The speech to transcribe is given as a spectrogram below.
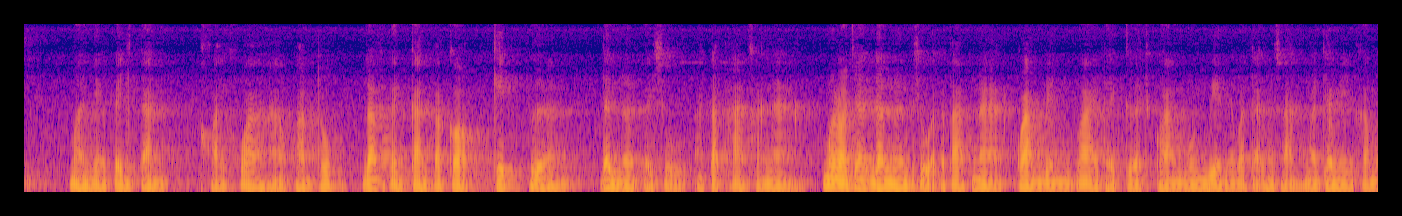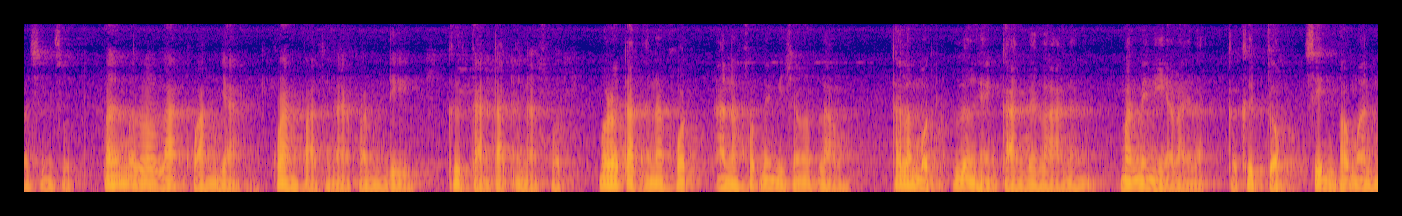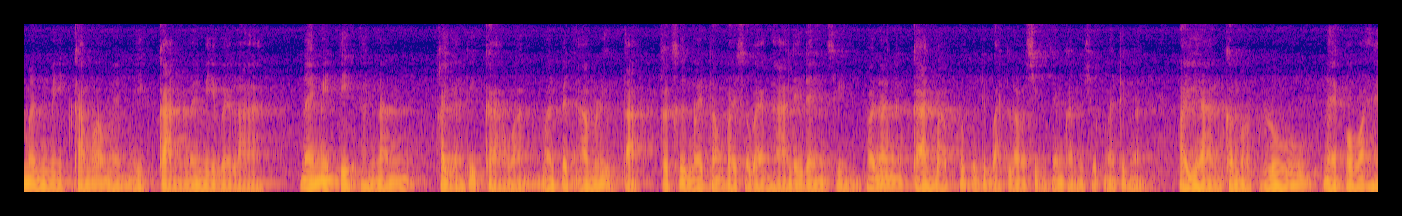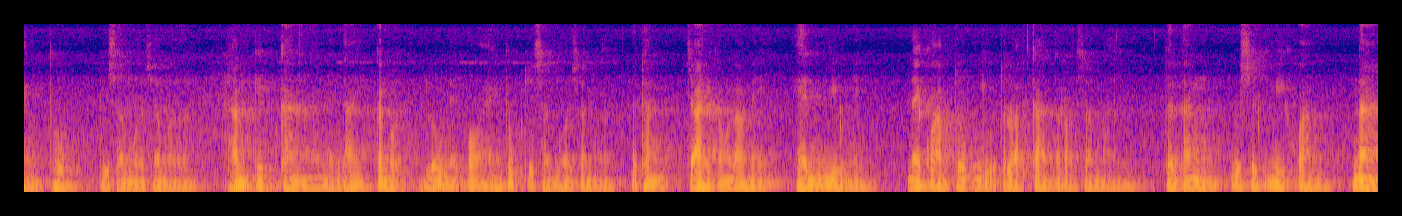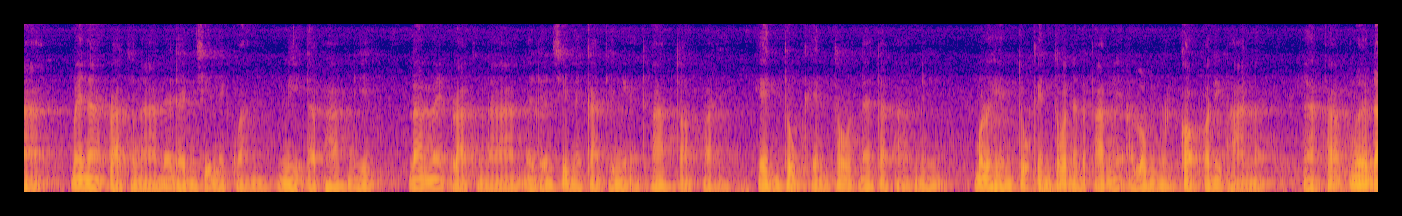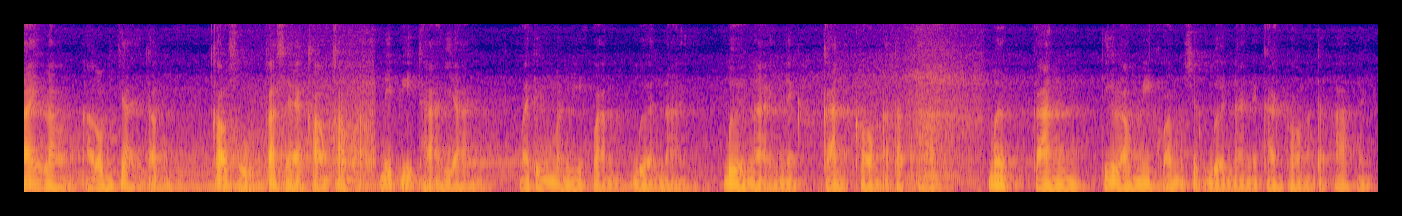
มันยังเป็นการขวายคว้าหาความทุกข์แล้วก็เป็นการประกอบกิจเพื่อดำเนินไปสู่อัตภาพข้างหน้า เมื่อเราจะดำเนินไปสู่อัตภาพหน้า ความเวียนว่ายแต่เกิดความหมุนเวียนในวัฏสงสาร มันจะมีคำว่าสิ้นสุด เพราะฉะนั้นเมื่อเราละความอยากความปรารถนาความดี คือการตัดอนาคต เมื่อเราตัดอนาคต อนาคตไม่มีสำหรับเรา ถ้าเราหมดเรื่องแห่งการเวลานั้น มันไม่มีอะไรละ ก็คือจบสิ้นเพราะมันมันมีคำว่าไม่มีกันไม่มีเวลา ในมิติอันนั้นก็อย่างที่กล่าวว่า มันเป็นอมฤตะก็คือไม่ต้องไปแสวงหาใดๆทั้งสิ้น เพราะนั้นการบัพปฏิบัติเราสิ่งสำคัญที่สุดหมายถึงว่าพยายามกำหนดรู้ในภาวะแห่งทุกข์อยู่เสมอเสมอทำกิจการงานใดๆกำหนดรู้ในภาวะแห่งทุกข์อยู่เสมอเสมอจะทั้งใจของเราเนี่เห็นอยู่นี่ในความทุกข์อยู่ตลอดการตลอดสมัย จนทั้งรู้สึกมีความน่า ไม่น่าปรารถนาใดๆทั้งสิ้นในความมีอัตภาพนี้ และไม่ปรารถนาใดๆทั้งสิ้นในการที่มีอัตภาพต่อไป เห็นทุกข์เห็นโทษในอัตภาพนี้ เมื่อเราเห็นทุกข์เห็นโทษในอัตภาพนี้อารมณ์เกาะปณิพานแล้วนะเพราะเมื่อใดเราอารมณ์ใจเราเข้าสู่กระแสของคำว่านิพิทายานหมายถึงมันมีความเบื่อหน่าย เบื่อหน่ายในการครองอัตภาพ เมื่อการที่เรามีความรู้สึกเบื่อหน่ายในการครองอัตภาพนั้น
